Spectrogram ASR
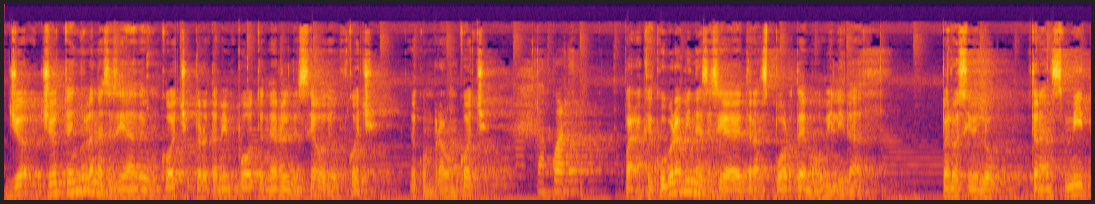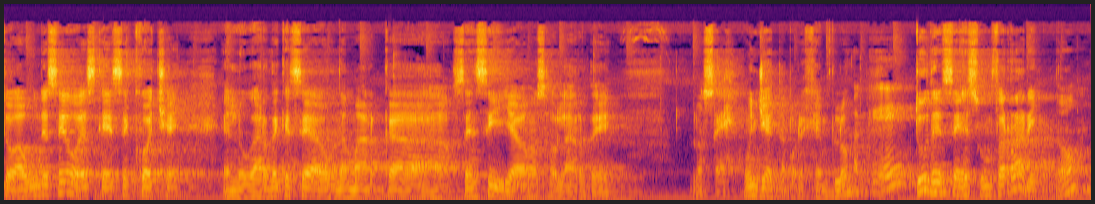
yo, yo tengo la necesidad de un coche, pero también puedo tener el deseo de un coche, de comprar un coche. De acuerdo. Para que cubra mi necesidad de transporte, de movilidad. Pero si lo transmito a un deseo es que ese coche, en lugar de que sea una marca sencilla, vamos a hablar de, no sé, un Jetta, por ejemplo, tú desees un Ferrari, ¿no?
